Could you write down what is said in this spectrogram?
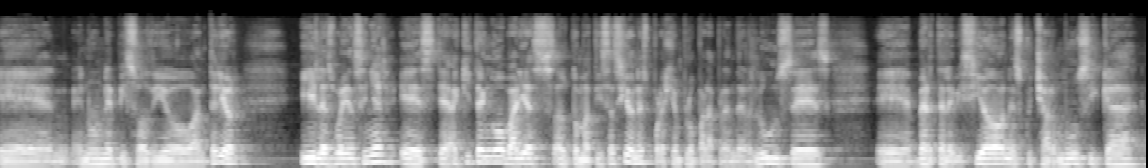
en, en, un episodio anterior. Y les voy a enseñar. Este, aquí tengo varias automatizaciones, por ejemplo, para prender luces, eh, ver televisión, escuchar música,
